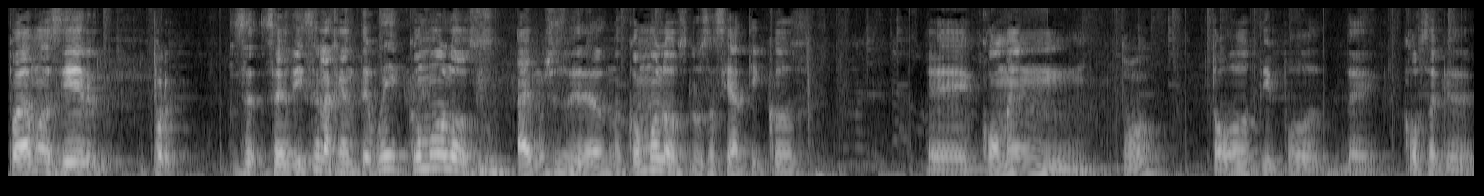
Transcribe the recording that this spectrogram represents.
podemos decir, por- se, se dice la gente, güey, ¿cómo los, hay muchos videos, ¿no? ¿Cómo los, los asiáticos eh, comen Todo. todo tipo de cosa que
